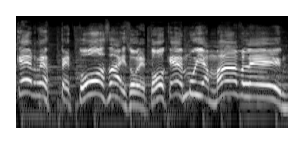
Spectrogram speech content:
que es respetuosa y sobre todo que es muy amable.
